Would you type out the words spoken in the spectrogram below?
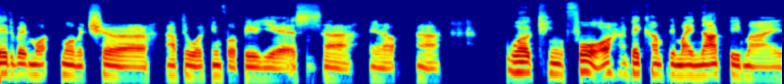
little bit more, more mature after working for a few years. Uh, you know, uh, working for a big company might not be my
